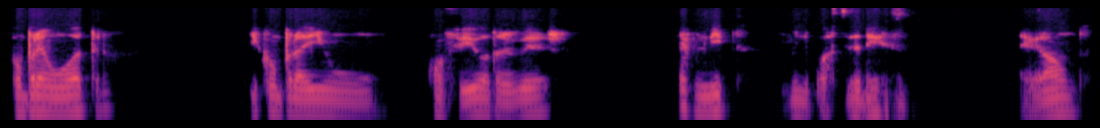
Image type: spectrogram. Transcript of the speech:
Comprei um outro. E comprei um confio outra vez. É bonito, não posso dizer isso. É grande.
